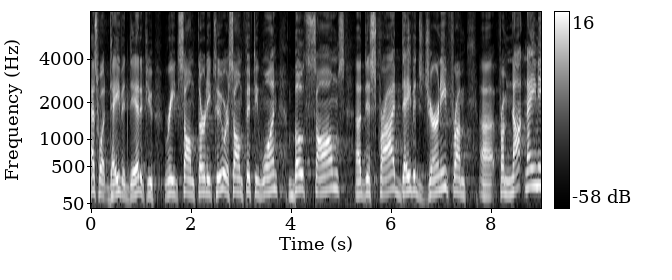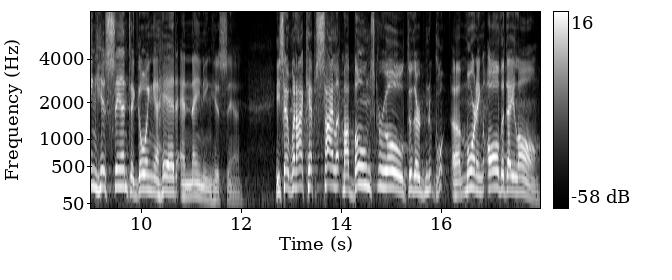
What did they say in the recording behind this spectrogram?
That's what David did. If you read Psalm 32 or Psalm 51, both Psalms uh, describe David's journey from, uh, from not naming his sin to going ahead and naming his sin. He said, When I kept silent, my bones grew old through their uh, mourning all the day long.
